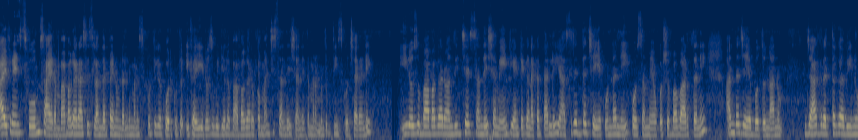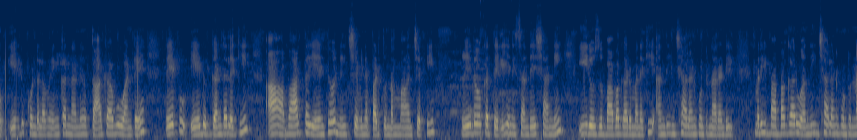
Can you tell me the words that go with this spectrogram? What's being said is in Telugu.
హాయ్ ఫ్రెండ్స్ ఓం సాయిరం బాబాగారు ఆశీస్సులు అందరిపైన ఉండాలని మనస్ఫూర్తిగా కోరుకుంటూ ఇక ఈరోజు వీడియోలో బాబాగారు ఒక మంచి సందేశాన్ని అయితే మన ముందుకు తీసుకొచ్చారండి. ఈరోజు బాబాగారు అందించే సందేశం ఏంటి అంటే కనుక తల్లి అశ్రద్ధ చేయకుండా నీ కోసమే ఒక శుభవార్తని అందజేయబోతున్నాను. జాగ్రత్తగా విను. ఏడు కొండల వెంకన్నను తాకావు అంటే రేపు ఏడు గంటలకి ఆ వార్త ఏంటో నీ చెవిన పడుతుందమ్మా అని చెప్పి ఏదో ఒక తెలియని సందేశాన్ని ఈరోజు బాబాగారు మనకి అందించాలనుకుంటున్నారండి. మరి బాబాగారు అందించాలనుకుంటున్న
